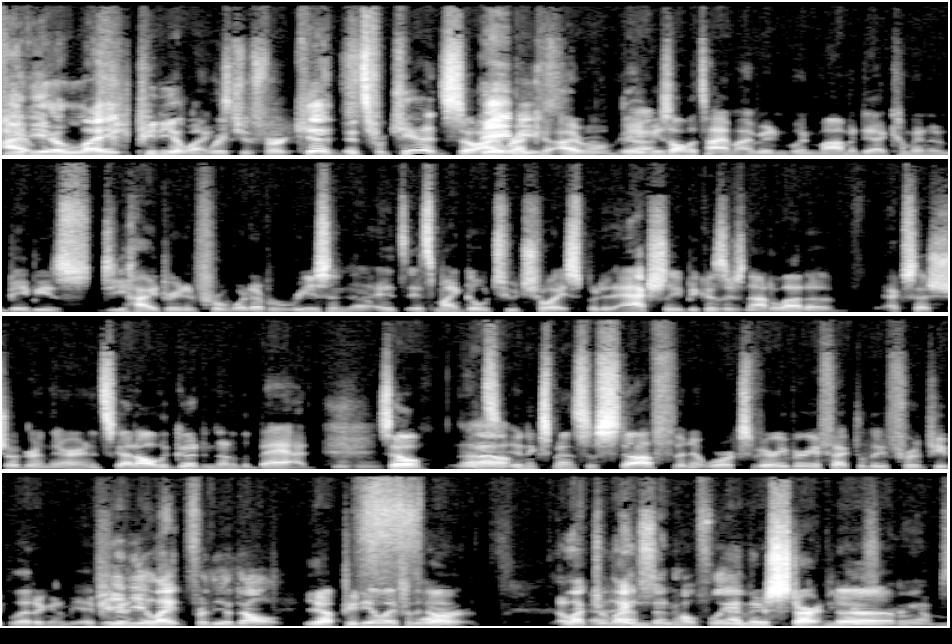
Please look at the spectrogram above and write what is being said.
I Pedialyte, Pedialyte, which is for kids. it's for kids. So I, Babies. rec- I Oh, yeah. babies all the time. I mean, when mom and dad come in and baby's dehydrated for whatever reason, Yeah. it's it's my go-to choice. But it actually because there's not a lot of excess sugar in there and it's got all the good and none of the bad. Mhm. So it's Wow. inexpensive stuff and it works very very effectively for people that are going to be if Pedialyte for the adult. Yep, Pedialyte for the adult. Electrolytes and, hopefully And they're starting to cramps.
